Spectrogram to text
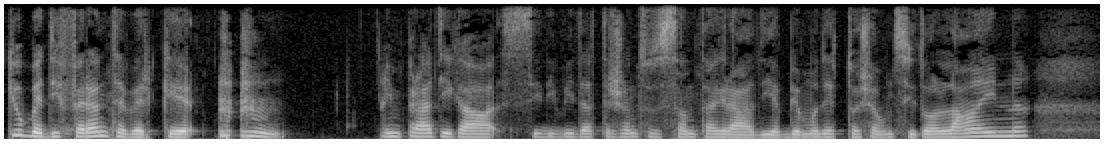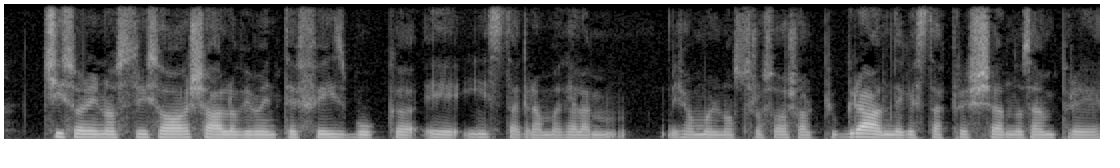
Cube è differente perché in pratica si divide a 360 gradi, abbiamo detto c'è un sito online, ci sono i nostri social, ovviamente Facebook e Instagram che è la, diciamo, il nostro social più grande che sta crescendo sempre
